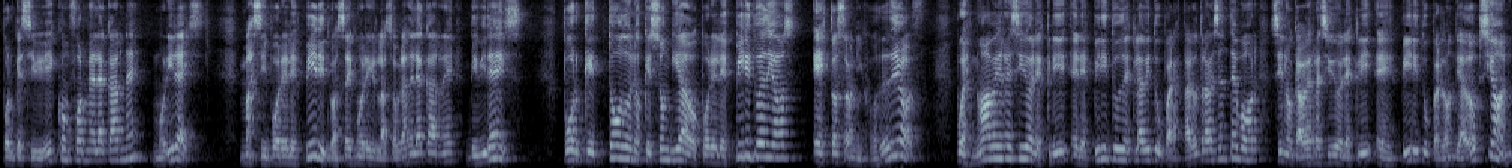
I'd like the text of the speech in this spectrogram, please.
Porque si vivís conforme a la carne, moriréis. Mas si por el Espíritu hacéis morir las obras de la carne, viviréis. Porque todos los que son guiados por el Espíritu de Dios, estos son hijos de Dios pues no habéis recibido el, espíritu de esclavitud para estar otra vez en temor, sino que habéis recibido el espíritu perdón, de adopción,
